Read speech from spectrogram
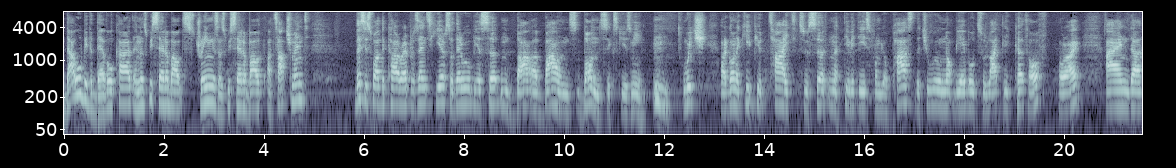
that will be the devil card. And as we said about strings as we said about attachment this is what the card represents here. So there will be a certain uh, bounds bonds excuse me which are going to keep you tied to certain activities from your past that you will not be able to lightly cut off. All right and uh,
